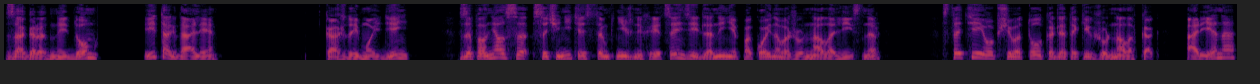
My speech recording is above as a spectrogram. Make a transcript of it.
загородный дом и так далее. Каждый мой день заполнялся сочинительством книжных рецензий для ныне покойного журнала «Лиснер», статей общего толка для таких журналов, как «Арена»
